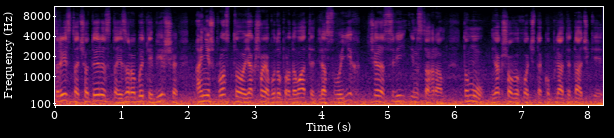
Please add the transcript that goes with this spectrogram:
300-400 і заробити більше, аніж просто якщо я буду продавати для своїх через свій інстаграм. Тому, якщо ви хочете купляти тачки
